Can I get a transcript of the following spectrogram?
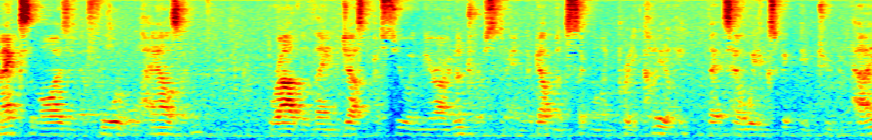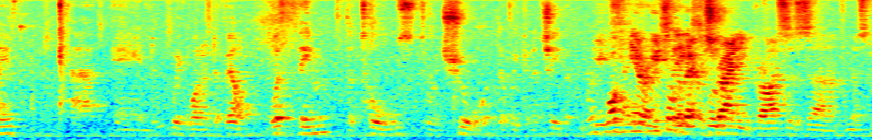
maximising affordable housing rather than just pursuing their own interest. And the government's signalling pretty clearly that's how we expect them to behave. We want to develop with them the tools to ensure that we can achieve it. You, What you, you talk about restraining prices, uh, Mr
